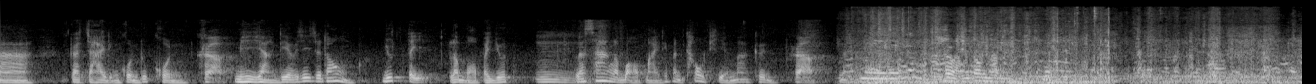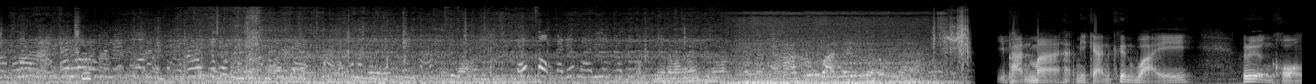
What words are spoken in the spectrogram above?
นา กระจายถึงคนทุกคนครับมีอย่างเดียวที่จะต้องยุติระบอบประยุทธ์อืมและสร้างระบอบใหม่ที่มันเท่าเทียมมากขึ้น ครับนะข้างหลังไม่ต้องทำเนี่ยระวังนะระวังอ่านทุกวันได้เหลือที่ผ่านมาฮะมีการเคลื่อนไหวเรื่องของ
